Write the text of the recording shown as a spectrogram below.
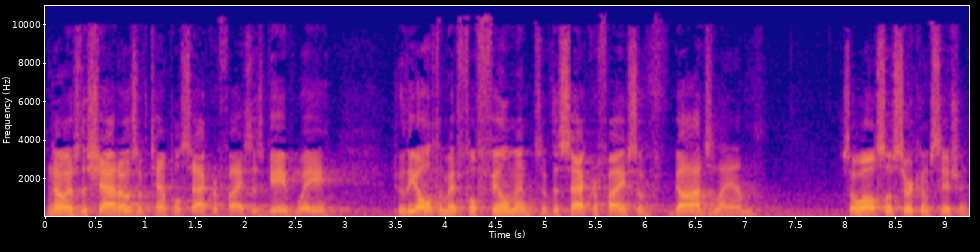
No, as the shadows of temple sacrifices gave way to the ultimate fulfillment of the sacrifice of God's Lamb, so also circumcision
